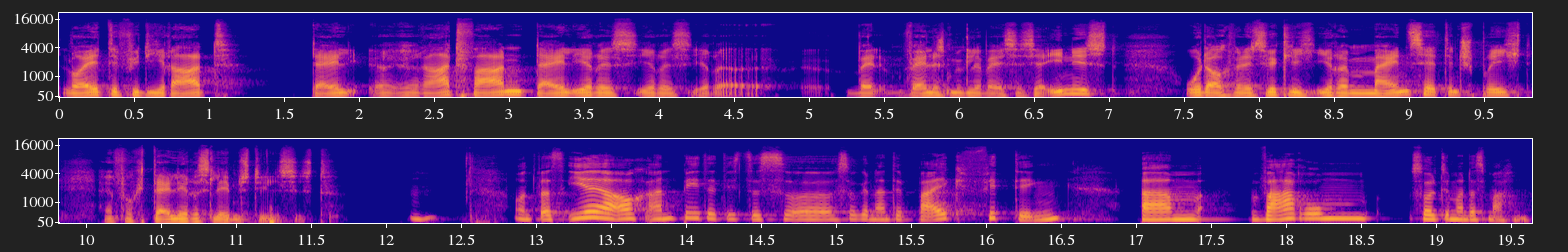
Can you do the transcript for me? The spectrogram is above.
Leute, für die Rad Teil, äh, Radfahren Teil ihres, ihres, ihrer, weil, weil es möglicherweise sehr in ist oder auch weil es wirklich ihrem Mindset entspricht, einfach Teil ihres Lebensstils ist. Mhm. Und was ihr ja auch anbietet, ist das äh, sogenannte Bike Fitting. Ähm, warum sollte man das machen?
